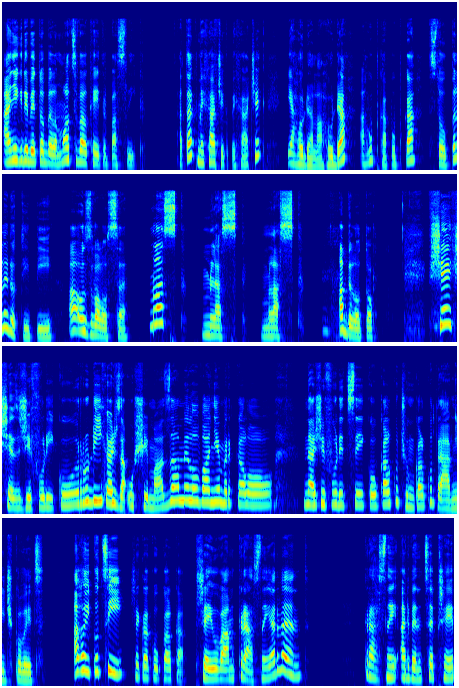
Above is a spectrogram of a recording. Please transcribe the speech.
Ani kdyby to byl moc velký trpaslík. A tak Mecháček Pecháček, Jahoda Lahoda a Hubka Pupka vstoupili do týpí a ozvalo se. Mlask, mlask, mlask. A bylo to. Všech šest žifulíků, rudých až za ušima, zamilovaně mrkalo na žifulici koukalku čunkalku trávničkovic. Ahoj kucí, řekla koukalka, přeju vám krásný advent. Krásný advent se přeje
